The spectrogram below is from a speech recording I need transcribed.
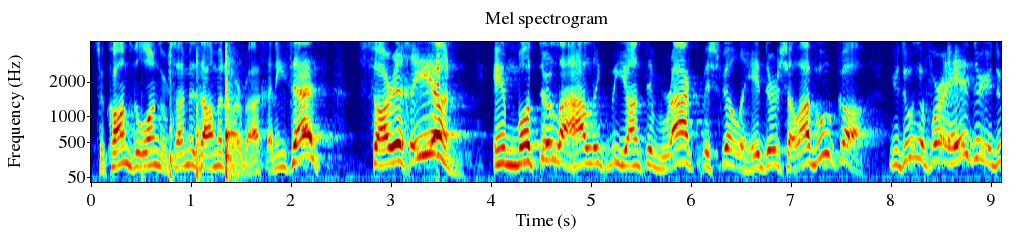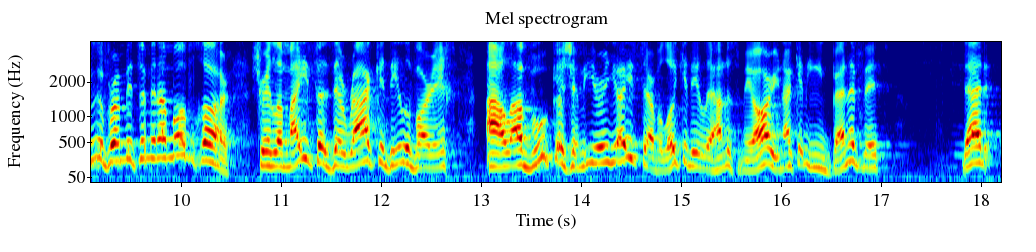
So comes along Rav Shlomo Zalman Auerbach, and he says, Sarich Iyon, imutter lahalik biyantiv rak b'shvil hider shalavuka. You're doing it for a hider, you're doing it for a mitzvah min ha-muvchar. Shrei lamaisa zerak edei levarich al avuka shemir yaiser. V'lo kedei lehanus me'ar, you're not getting any benefit. That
